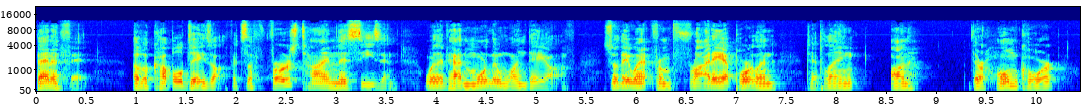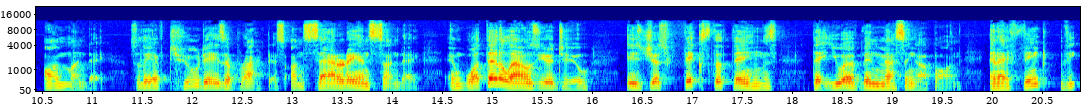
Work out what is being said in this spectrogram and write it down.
benefit of a couple days off. It's the first time this season where they've had more than one day off. So they went from Friday at Portland to playing on their home court on Monday. So they have two days of practice on Saturday and Sunday. And what that allows you to do is just fix the things that you have been messing up on. And I think the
